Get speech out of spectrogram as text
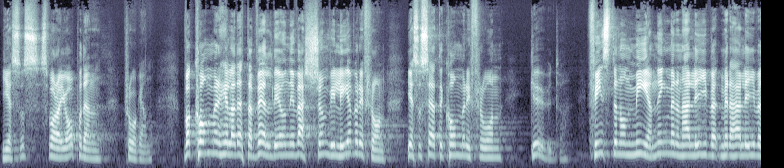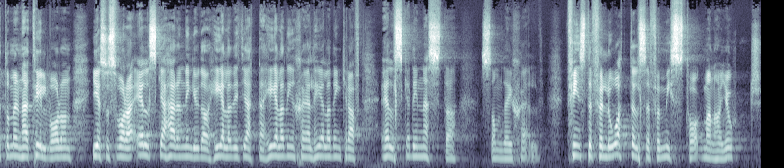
Jesus svarar ja på den frågan. Var kommer hela detta väldiga universum vi lever ifrån? Jesus säger att det kommer ifrån Gud. Finns det någon mening med, den här livet, med det här livet och med den här tillvaron? Jesus svarar, älska Herren din Gud av hela ditt hjärta, hela din själ, hela din kraft. Älska din nästa som dig själv. Finns det förlåtelse för misstag man har gjort?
